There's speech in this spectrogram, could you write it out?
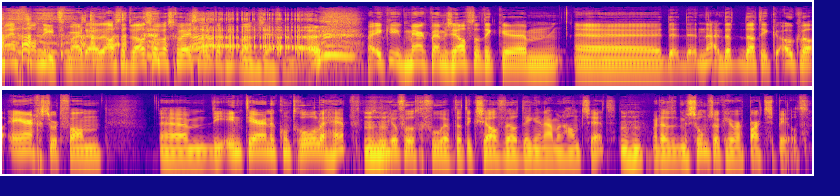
mijn, geval niet. Maar als dat wel zo was geweest, had ik dat niet mogen zeggen. Maar ik, ik merk bij mezelf dat ik, ehm, eh, nou, dat, dat ik ook wel erg soort van ehm, die interne controle heb. Dus Mhm. heel veel het gevoel heb dat ik zelf wel dingen naar mijn hand zet. Mhm. Maar dat het me soms ook heel erg part speelt.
